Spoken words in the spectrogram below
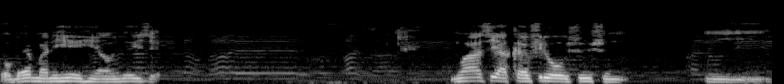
Ɔbɛrima no hia hia ɔnyɛ yize. Noa se aka afiri wɔ wo sunsum. Mm.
